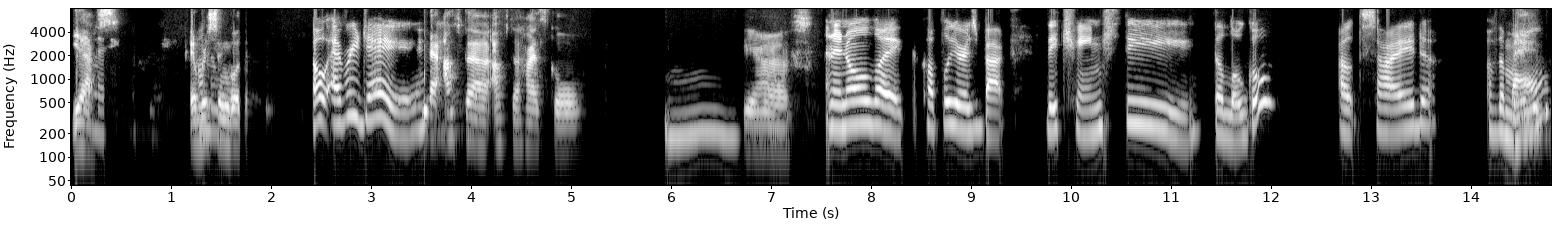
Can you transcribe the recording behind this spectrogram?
Yes. Every On the- single day. Oh, every day. Yeah, after after high school. Mm. Yes. And I know, like a couple years back, they changed the the logo outside of the mall.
